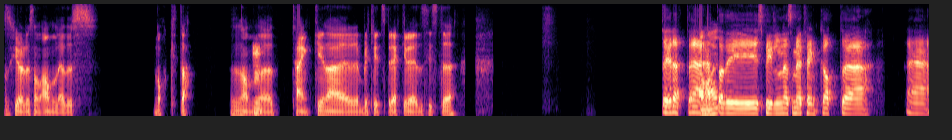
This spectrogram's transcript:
som skal gjøre det sånn annerledes nok, da. Sånn Mm. Tanken er blitt litt sprekere i det siste. Så er dette er et av de spillene som jeg tenker at eh, eh,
